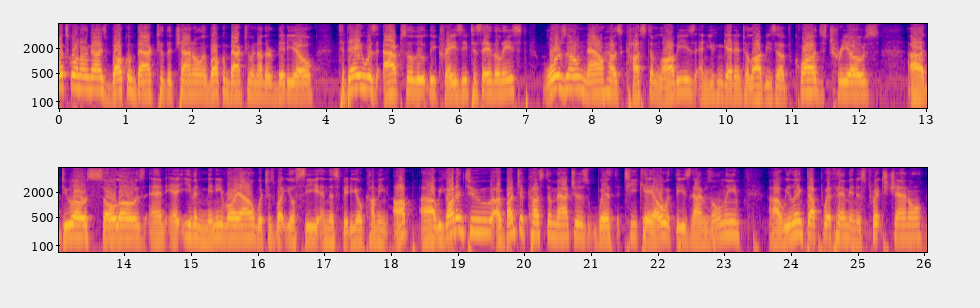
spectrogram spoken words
What's going on guys? Welcome back to the channel and welcome back to another video. Today was absolutely crazy to say the least. Warzone now has custom lobbies and you can get into lobbies of quads, trios, uh, duos, solos, and even mini royale, which is what you'll see in this video coming up. Uh, we got into a bunch of custom matches with TKO with these knives only. Uh, we linked up with him in his Twitch channel,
